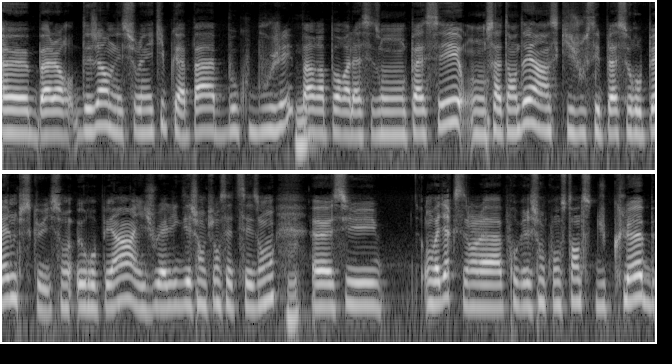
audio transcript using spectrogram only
Euh, bah alors déjà, on est sur une équipe qui n'a pas beaucoup bougé mm. par rapport à la saison passée. On s'attendait à ce qu'ils jouent ses places européennes, puisqu'ils sont européens, ils jouent la Ligue des Champions cette saison. Mm. c'est on va dire que c'est dans la progression constante du club.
